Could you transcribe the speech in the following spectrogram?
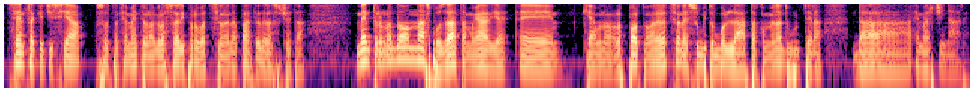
senza che ci sia sostanzialmente una grossa riprovazione da parte della società. Mentre una donna sposata magari è, che ha un rapporto, una relazione, è subito bollata come un'adultera da emarginare.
